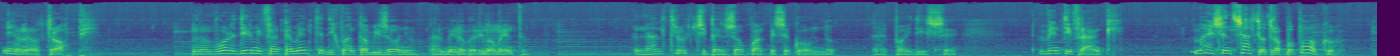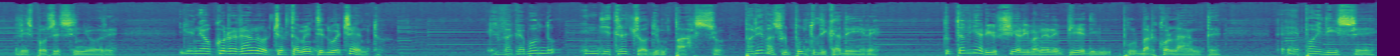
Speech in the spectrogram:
Io ne ho troppi. Non vuole dirmi francamente di quanto ha bisogno, almeno per il momento? L'altro ci pensò qualche secondo e poi disse: 20 franchi. Ma è senz'altro troppo poco, rispose il signore. Gliene occorreranno certamente 200. Il vagabondo indietreggiò di un passo, pareva sul punto di cadere. Tuttavia riuscì a rimanere in piedi, pur barcollante. E poi disse:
